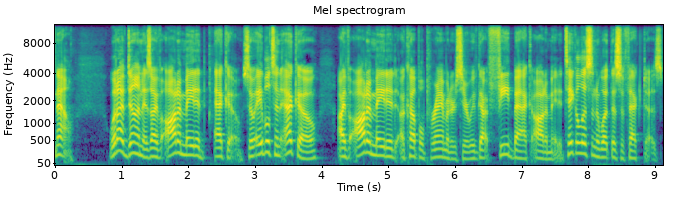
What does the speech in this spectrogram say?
Now, what I've done is I've automated echo. So Ableton Echo, I've automated a couple parameters here. We've got feedback automated. Take a listen to what this effect does.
